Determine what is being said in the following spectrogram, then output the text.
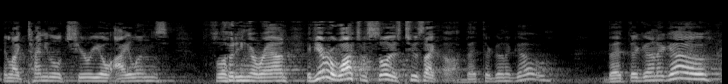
in like tiny little Cheerio islands floating around. If you ever watch them slow, it's too, it's like, oh, I bet they're gonna go. Bet they're gonna go.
